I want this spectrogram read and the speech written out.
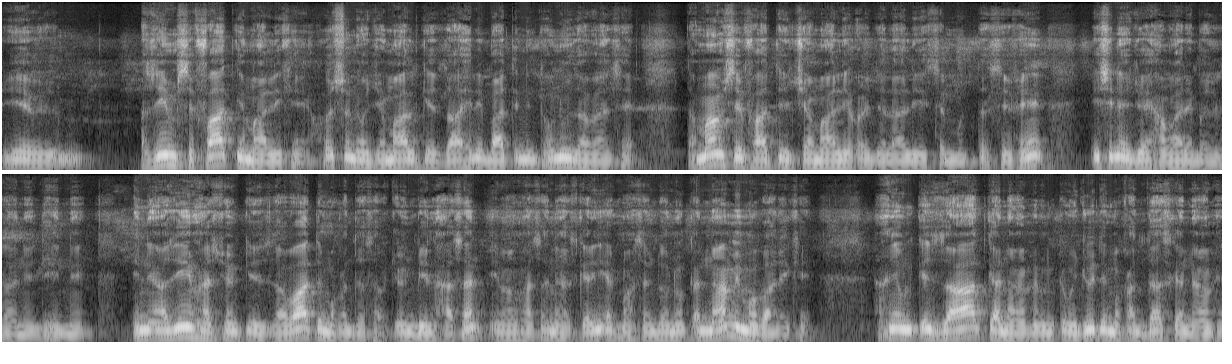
یہ عظیم صفات کے مالک ہیں، حسن و جمال کے ظاہری باطنی دونوں زبان سے تمام صفاتی جمالی اور جلالی سے متصف ہیں۔ اس لیے جو ہے ہمارے بزرگان دین نے ان عظیم حسیوں کی ضوات مقدس بالحسن امام حسن عسکری امام حسن دونوں کا نام ہی مبارک ہے۔ ہاں ان کی ذات کا نام ہے، ان کے وجود مقدس کا نام ہے۔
